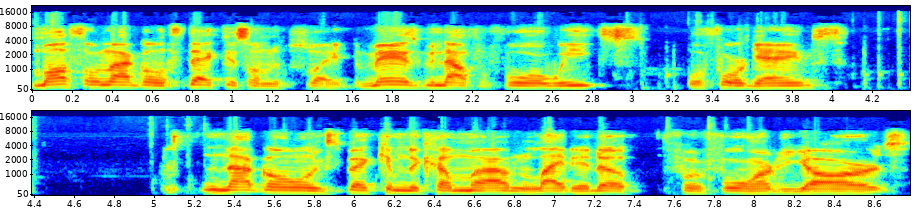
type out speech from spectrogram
I'm also not going to stack this on the plate. The man's been out for four weeks or four games. Not going to expect him to come out and light it up for 400 yards.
